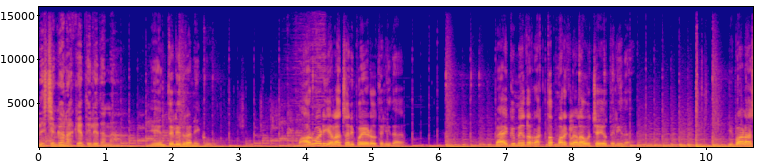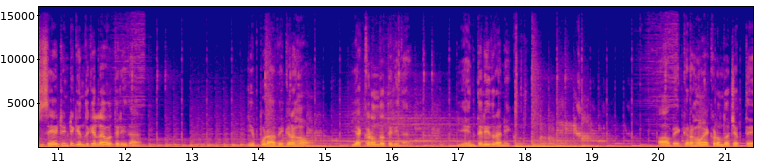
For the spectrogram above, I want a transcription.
నిజంగా నాకేం తెలియదన్నా ఏం తెలీదురా నీకు? మార్వాడి ఎలా చనిపోయాడో తెలీదా? బ్యాగ్ మీద రక్తపు మరకలు ఎలా వచ్చాయో తెలీదా? ఇవాళ ఆ సేటింటికి ఎందుకు వెళ్ళావో తెలీదా? ఇప్పుడు ఆ విగ్రహం ఎక్కడుందో తెలీదా? ఏం తెలీదురా నీకు? ఆ విగ్రహం ఎక్కడుందో చెప్తే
